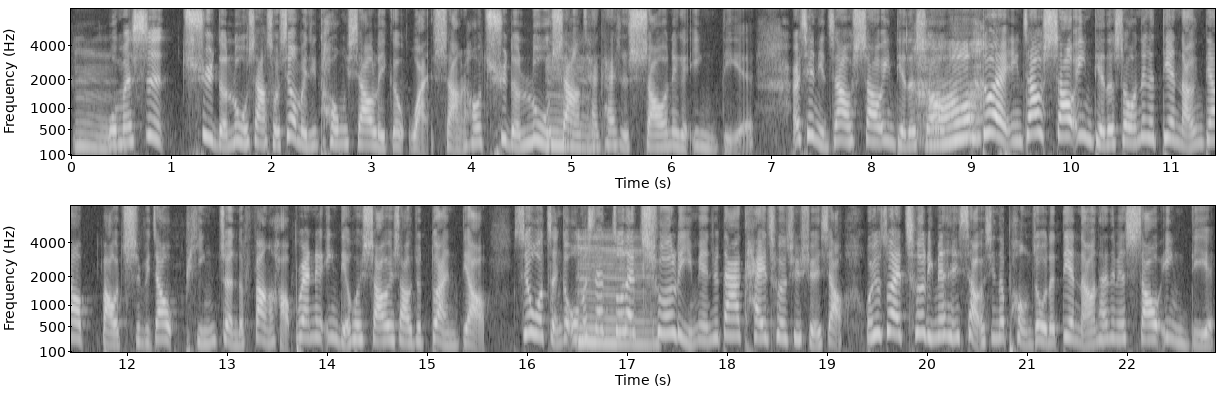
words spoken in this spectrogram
嗯，我们是去的路上，首先我们已经通宵了一个晚上，然后去的路上才开始烧那个硬碟。而且你知道烧硬碟的时候，对，你知道烧硬碟的时候，那个电脑一定要保持比较平整的放好，不然那个硬碟会烧一烧就断掉。所以我整个我们现在坐在车里面，就大家开车去学校，我就坐在车里面很小心的捧着我的电脑，然后他那边烧硬碟，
